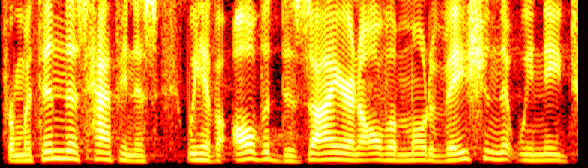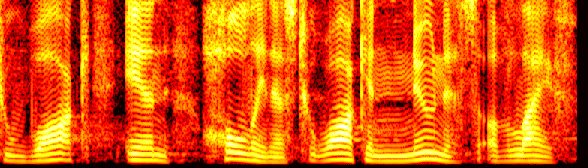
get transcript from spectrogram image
From within this happiness, we have all the desire and all the motivation that we need to walk in holiness, to walk in newness of life.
